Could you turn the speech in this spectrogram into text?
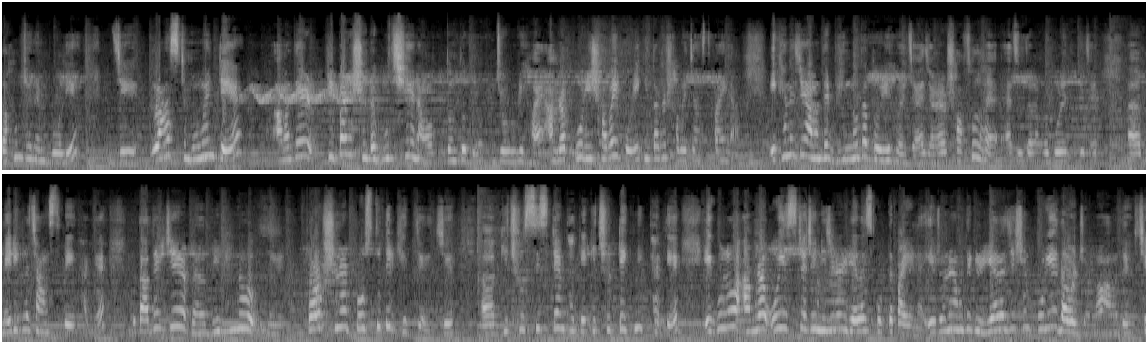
তখন যদি আমি বলি যে লাস্ট মোমেন্টে আমাদের প্রিপারেশনটা গুছিয়ে নেওয়া অত্যন্ত জরুরি হয়। আমরা পড়ি, সবাই পড়ি, কিন্তু আমরা সবাই চান্স পাই না। এখানে যে আমাদের ভিন্নতা তৈরি হয়ে যায়, যারা সফল হয় অ্যাজ ইউজাল আমরা বলে থাকি যে মেডিকেলে চান্স পেয়ে থাকে, তো তাদের যে বিভিন্ন পড়াশোনার প্রস্তুতির ক্ষেত্রে যে কিছু সিস্টেম থাকে, কিছু টেকনিক থাকে, এগুলো আমরা ওই স্টেজে নিজেরা রিয়েলাইজ করতে পারি না। এই জন্য আমাদেরকে রিয়েলাইজেশন করিয়ে দেওয়ার জন্য আমাদের হচ্ছে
